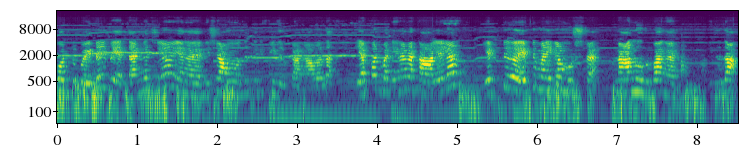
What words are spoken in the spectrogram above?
போட்டு போயிட்டு இப்போ என் தங்கச்சியும் எங்கள் நிஷாவும் வந்து திருப்பி இருக்காங்க. அவ்வளோதான் எப்போன்னு பார்த்தீங்கன்னா நான் காலையில் எட்டு எட்டு மணிக்கெலாம் முடிச்சிட்டேன். நானூறுரூபாங்க இதுதான்.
